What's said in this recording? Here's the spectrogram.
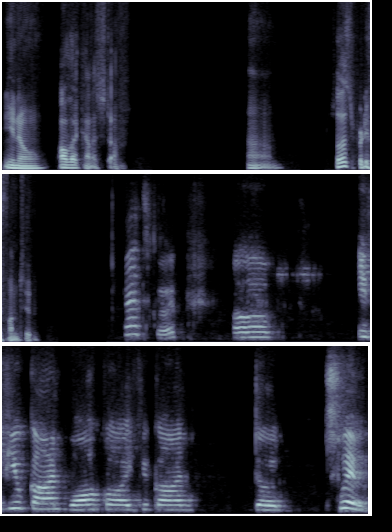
you know all that kind of stuff. Um, so that's pretty fun too. That's good. Uh, if you can't walk or if you can't uh, swim,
